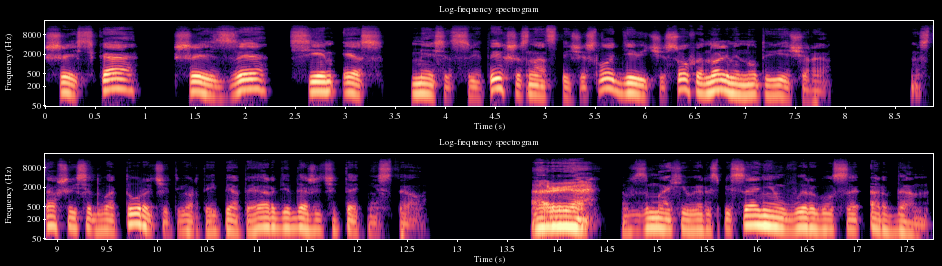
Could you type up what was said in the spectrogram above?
6К 6З 7С. Месяц святых, 16 число, 9 часов и 0 минут вечера. Оставшиеся два тура, четвертый и пятый Арди, даже читать не стал. «Ара!» — взмахивая расписанием, выругался Ардан.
